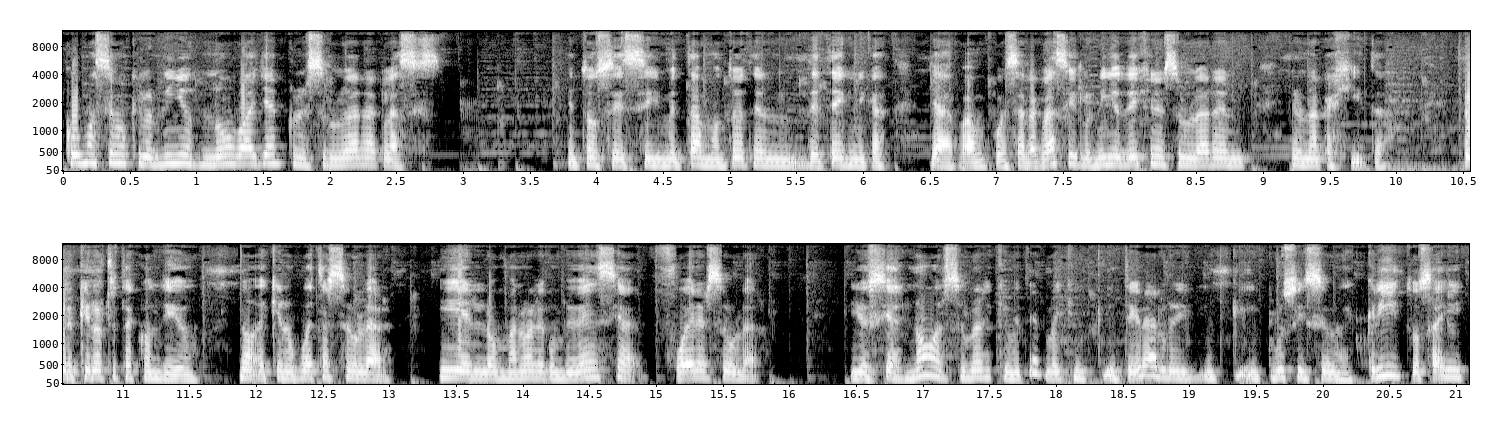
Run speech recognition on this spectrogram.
cómo hacemos que los niños no vayan con el celular a clases. Entonces se inventaban un montón de, técnicas. Ya, vamos a la clase y los niños dejen el celular en, una cajita. Pero que el otro está escondido. No, es que no puede estar el celular y en los manuales de convivencia fuera el celular. Y yo decía, no, el celular hay que meterlo, hay que integrarlo. incluso hice unos escritos ahí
